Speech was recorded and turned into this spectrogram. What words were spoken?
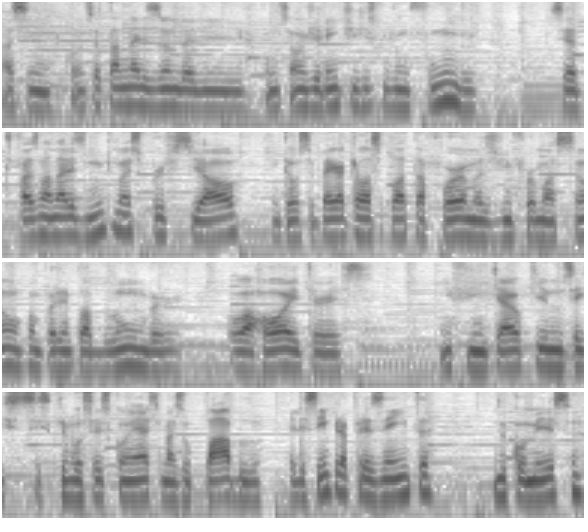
Assim, quando você está analisando ali, como você é um gerente de risco de um fundo, você faz uma análise muito mais superficial. Então você pega aquelas plataformas de informação, como por exemplo a Bloomberg ou a Reuters, enfim, que é o que não sei se vocês conhecem, mas o Pablo, ele sempre apresenta no começo.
